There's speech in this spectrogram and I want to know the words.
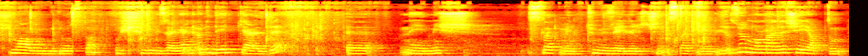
Şunu aldım Migros'tan. Aşırı güzel. Yani öyle denk geldi. Ee, neymiş? Islak mendil. Tüm yüzeyler için ıslak mendil yazıyor. Normalde şey yaptım.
